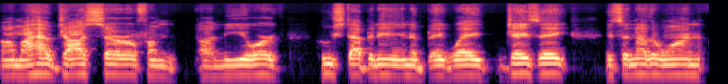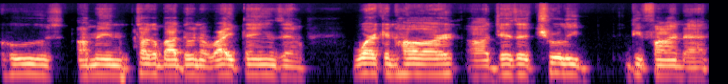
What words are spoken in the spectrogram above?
Um, I have Josh Searle from uh, New York who's stepping in in a big way. Jay Zig is another one who's, I mean, talk about doing the right things and working hard. Uh, Zig truly defined that.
